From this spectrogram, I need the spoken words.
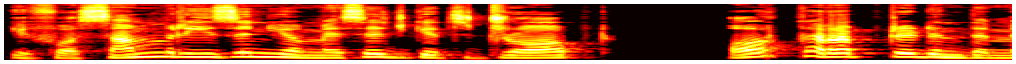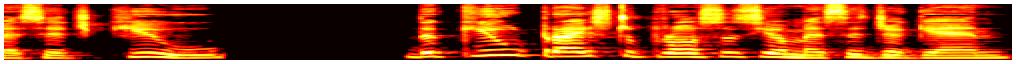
If for some reason your message gets dropped or corrupted in the message queue, the queue tries to process your message again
